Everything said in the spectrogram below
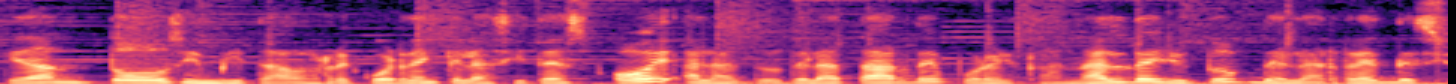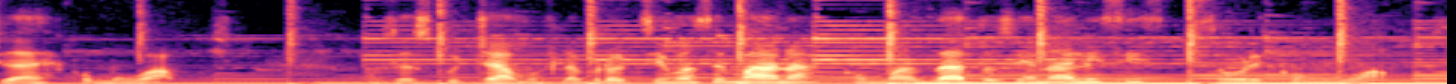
Quedan todos invitados. Recuerden que la cita es hoy a las 2 de la tarde por el canal de YouTube de la red de ciudades como vamos. Nos escuchamos la próxima semana con más datos y análisis sobre cómo vamos.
